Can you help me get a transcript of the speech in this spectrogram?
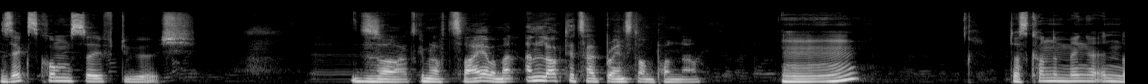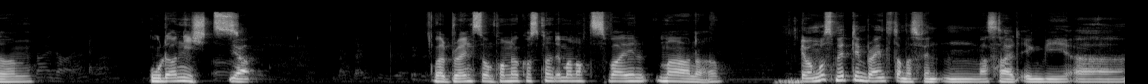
Sechs kommen safe durch. So, jetzt gehen wir auf zwei, aber man unlockt jetzt halt Brainstorm Ponder. Mhm. Das kann eine Menge ändern. Oder nichts. Ja. Weil Brainstorm Ponder kosten halt immer noch zwei Mana. Ja, man muss mit dem Brainstorm was finden, was halt irgendwie äh,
